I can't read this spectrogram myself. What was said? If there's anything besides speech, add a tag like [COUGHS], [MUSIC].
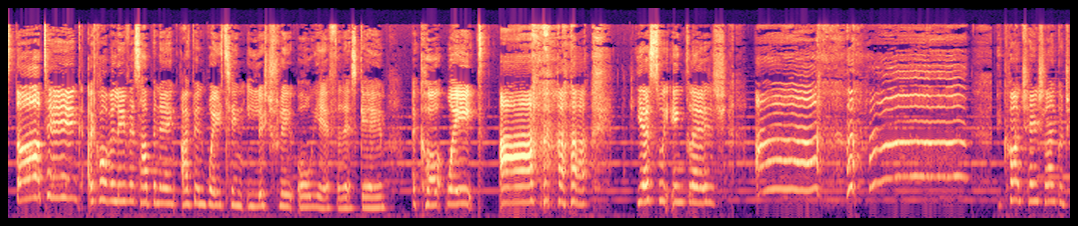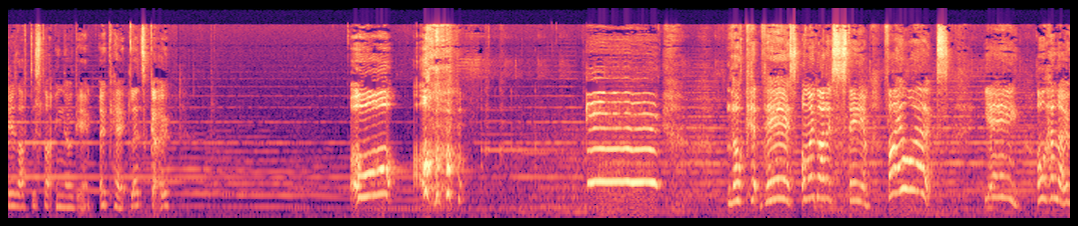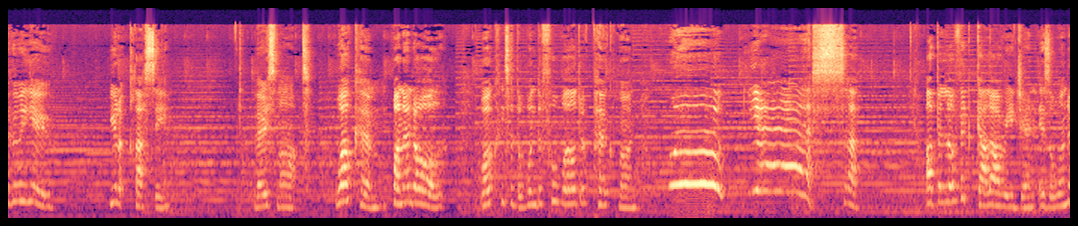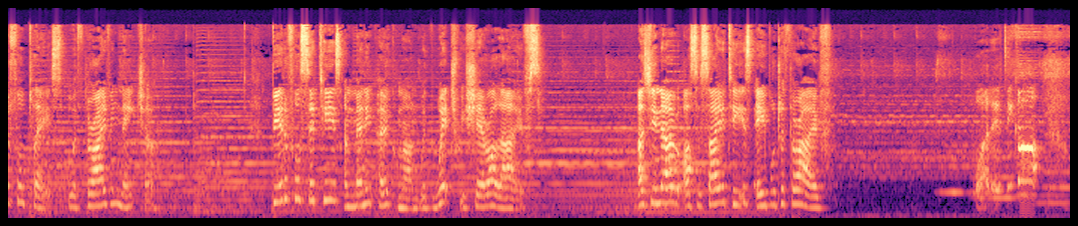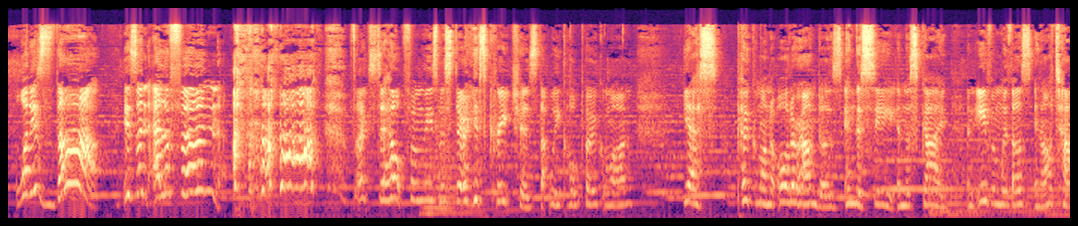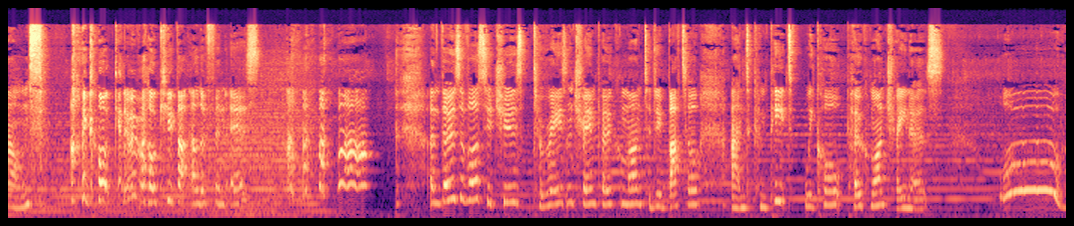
starting! I can't believe it's happening. I've been waiting literally all year for this game. I can't wait. Ah! [LAUGHS] yes, sweet English. Ah! [LAUGHS] you can't change languages after starting your game. Okay, let's go. Oh! oh. [LAUGHS] Look at this! Oh my god, it's a stadium. Fireworks! Yay! Oh, hello, who are you? You look classy. Very smart. Welcome, one and all. Welcome to the wonderful world of Pokemon. Woo! Yes! Our beloved Galar region is a wonderful place with thriving nature. Beautiful cities and many Pokemon with which we share our lives. As you know, our society is able to thrive. What has he got? What is that? It's an elephant! [LAUGHS] Thanks to help from these mysterious creatures that we call Pokemon. Yes, Pokemon are all around us, in the sea, in the sky, and even with us in our towns. [LAUGHS] I can't get over how cute that elephant is. [LAUGHS] and those of us who choose to raise and train Pokemon to do battle and compete, we call Pokemon trainers. Woo!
